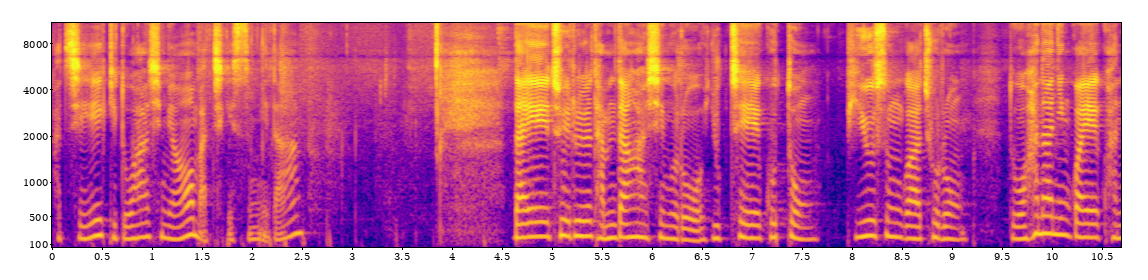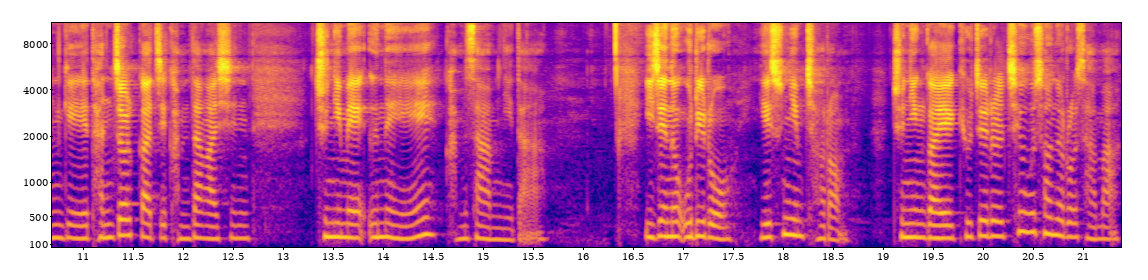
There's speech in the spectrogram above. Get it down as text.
같이 기도하시며 마치겠습니다. 나의 죄를 담당하심으로 육체의 고통, 비웃음과 조롱, 또 하나님과의 관계의 단절까지 감당하신 주님의 은혜에 감사합니다. 이제는 우리로 예수님처럼 주님과의 교제를 최우선으로 삼아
